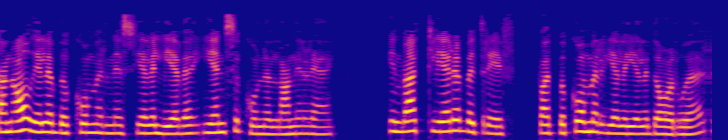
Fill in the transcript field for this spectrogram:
Kan al jylle bekommernis jylle leven een seconde langer rijk. In wat kleren betreft, wat bekommer jullie jullie daarover?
